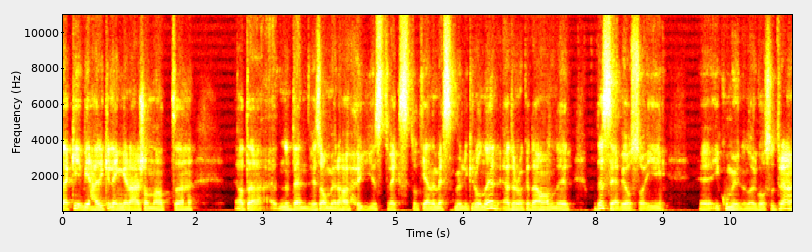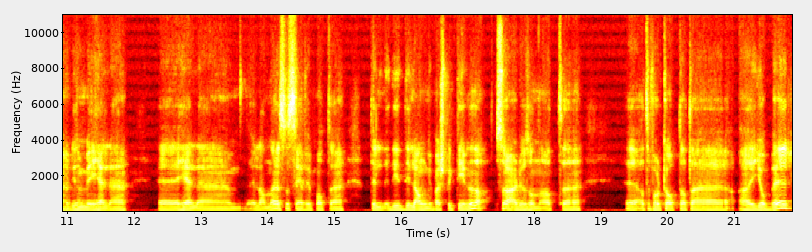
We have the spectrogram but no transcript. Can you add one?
er ikke, vi er ikke lenger der sånn at uh, at det nødvendigvis om å gjøre å ha høyest vekst og tjene mest mulig kroner. Jeg tror nok at det handler Det ser vi også i, eh, i Kommune-Norge også, tror jeg. Liksom I hele, eh, hele, landet så ser vi på en måte de, de lange perspektivene. da, Så er det jo sånn at at folk er opptatt av jobber.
